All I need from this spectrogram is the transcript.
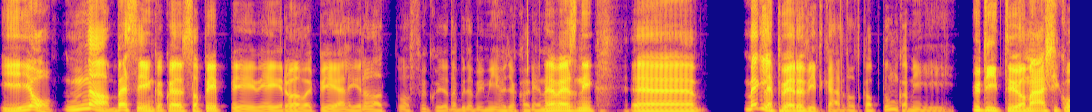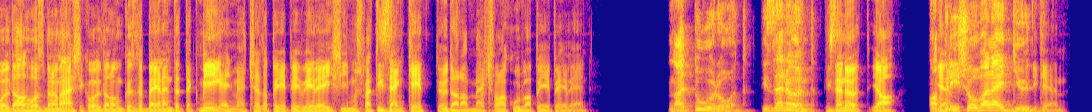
Jó, na, beszéljünk akkor először a PPV-ről, vagy PL-ről, attól függ, hogy a WWE mi hogy akarja nevezni. E, meglepően rövid kárdot kaptunk, ami üdítő a másik oldalhoz, mert a másik oldalon közben bejelentettek még egy meccset a PPV-re, és így most már 12 darab meccs van a kurva PPV-n. Nagy túrót, 15, 15? Ja. a. Igen. Prisóval együtt. Igen.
